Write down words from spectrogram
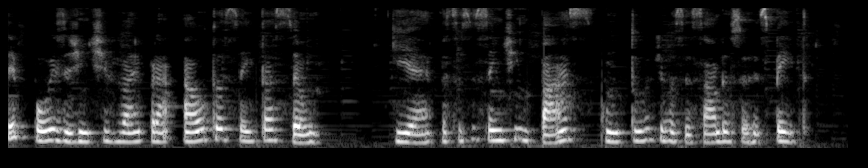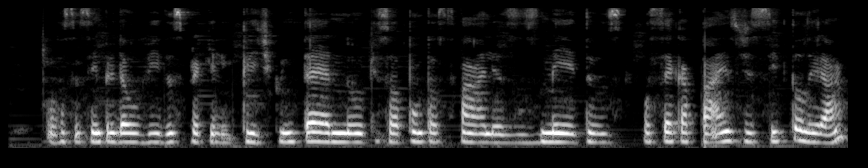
Depois a gente vai para autoaceitação, que é você se sente em paz com tudo que você sabe ao seu respeito? Ou você sempre dá ouvidos para aquele crítico interno que só aponta as falhas, os medos? Você é capaz de se tolerar?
